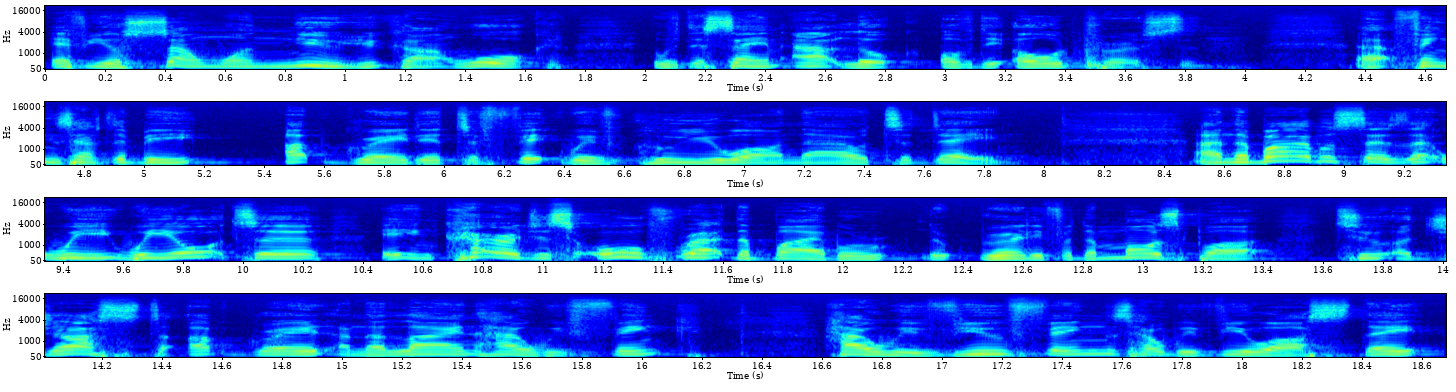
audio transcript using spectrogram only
if you're someone new, you can't walk with the same outlook of the old person? Uh, things have to be upgraded to fit with who you are now today. And the Bible says that we, we ought to encourage us all throughout the Bible, really for the most part, to adjust, to upgrade, and align how we think, how we view things, how we view our state.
